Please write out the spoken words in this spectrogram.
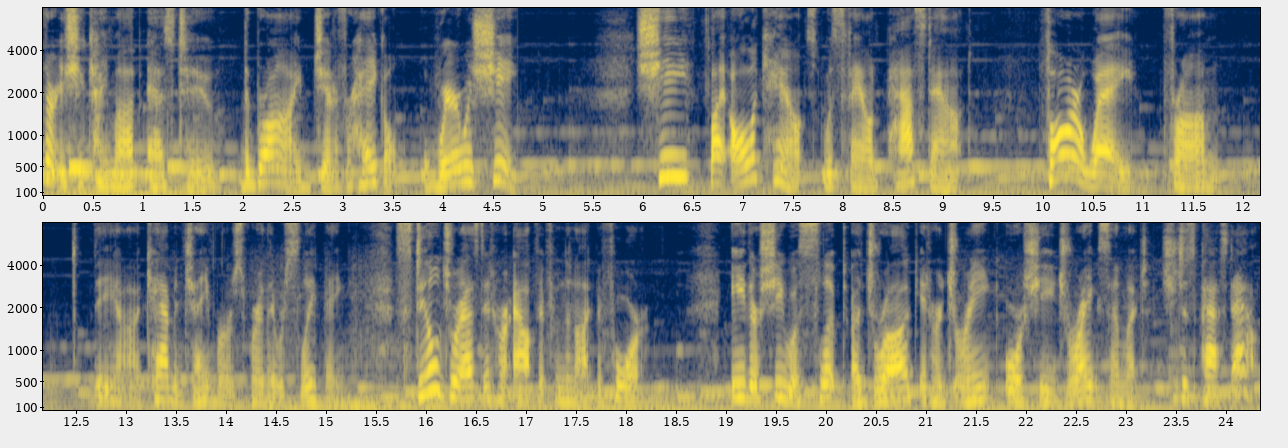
Another issue came up as to the bride, Jennifer Hagel, where was she? She, by all accounts, was found passed out far away from the uh, cabin chambers where they were sleeping, still dressed in her outfit from the night before. Either she was slipped a drug in her drink or she drank so much she just passed out,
